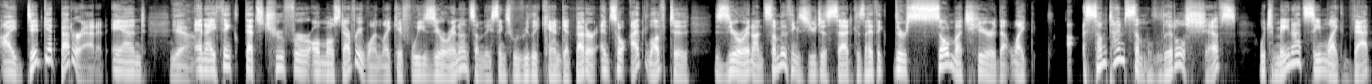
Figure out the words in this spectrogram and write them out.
I did get better at it and Yeah. and I think that's true for almost everyone. Like if we zero in on some of these things, we really can get better. And so I'd love to zero in on some of the things you just said because I think there's so much here that like uh, sometimes some little shifts, which may not seem like that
